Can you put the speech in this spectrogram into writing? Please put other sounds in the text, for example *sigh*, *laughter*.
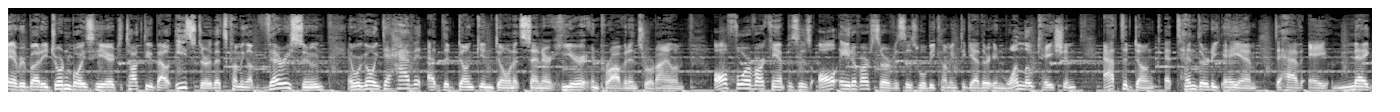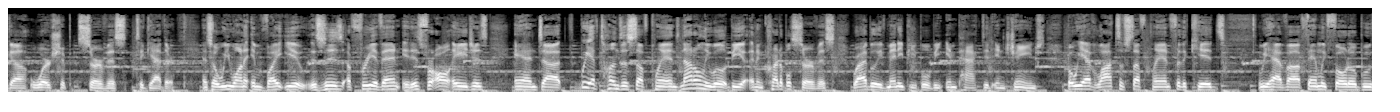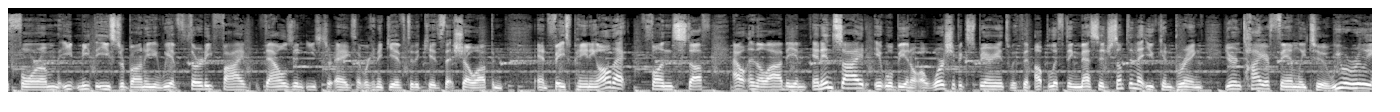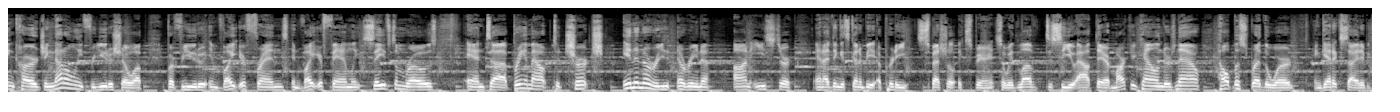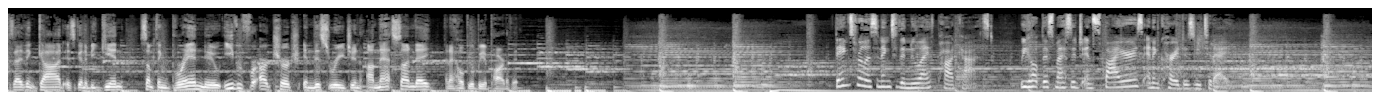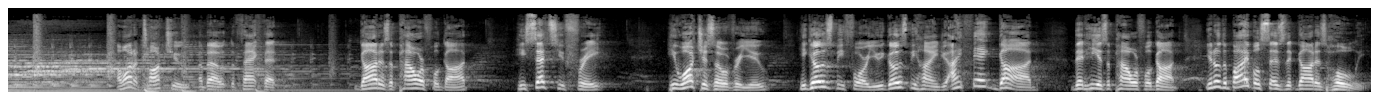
Hey everybody, Jordan Boys here to talk to you about Easter that's coming up very soon, and we're going to have it at the Dunkin' Donut Center here in Providence, Rhode Island. All four of our campuses, all eight of our services will be coming together in one location at the Dunk at 10:30 a.m. to have a mega worship service together. And so we want to invite you. This is a free event. It is for all ages, and uh, we have tons of stuff planned. Not only will it be an incredible service where I believe many people will be impacted and changed, but we have lots of stuff planned for the kids. We have a family photo booth forum, meet the Easter Bunny. We have 35,000 Easter eggs that we're going to give to the kids that show up and, and face painting, all that fun stuff out in the lobby. And, and inside, it will be an, a worship experience with an uplifting message, something that you can bring your entire family to. We were really encouraging not only for you to show up, but for you to invite your friends, invite your family, save some rows, and uh, bring them out to church in an are- arena on Easter, and I think it's going to be a pretty special experience. So we'd love to see you out there. Mark your calendars now. Help us spread the word and get excited because I think God is going to begin something brand new, even for our church in this region on that Sunday, and I hope you'll be a part of it. Thanks for listening to the New Life Podcast. We hope this message inspires and encourages you today. I want to talk to you about the fact that God is a powerful God. He sets you free. He watches over you. He goes before you. He goes behind you. I thank God that He is a powerful God. You know, the Bible says that God is holy.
